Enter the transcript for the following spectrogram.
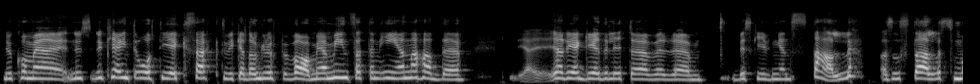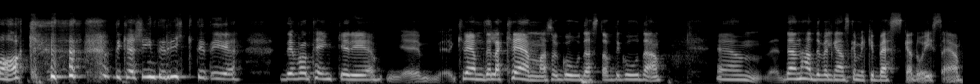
Nu, kommer jag, nu, nu kan jag inte återge exakt vilka de grupper var, men jag minns att den ena hade jag reagerade lite över eh, beskrivningen stall, alltså stallsmak. det kanske inte riktigt är det man tänker är eh, crème de la crème, alltså godast av det goda. Um, den hade väl ganska mycket beska då gissar jag.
